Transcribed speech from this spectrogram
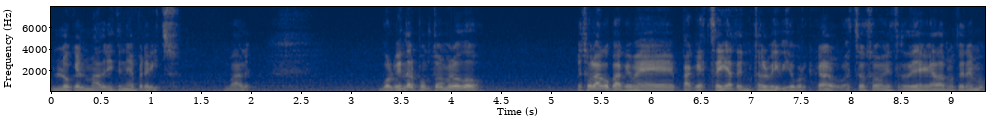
lo que el Madrid tenía previsto, ¿vale? Volviendo al punto número 2, esto lo hago para que me para que estéis atentos al vídeo, porque claro, estas son estrategias que cada uno tenemos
